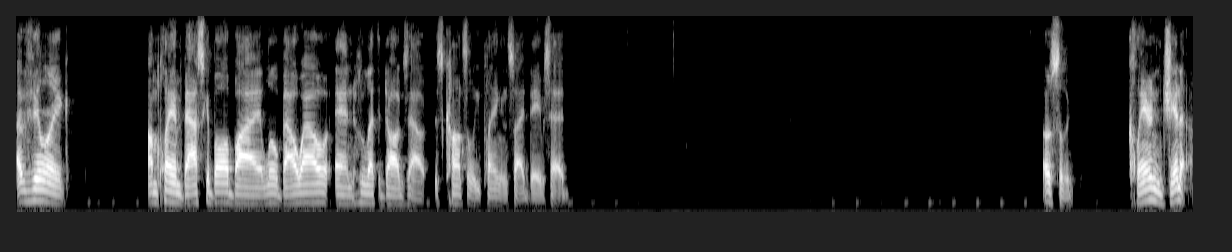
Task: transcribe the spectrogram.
I feel like I'm playing basketball by Lil Bow Wow and Who Let the Dogs Out is constantly playing inside Dave's head. Oh, so the Clare and Jenna,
